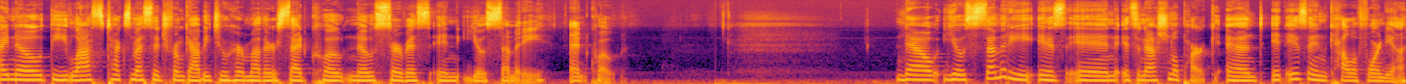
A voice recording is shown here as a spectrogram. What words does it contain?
I know the last text message from Gabby to her mother said, quote, no service in Yosemite, end quote. Now, Yosemite is in, it's a national park and it is in California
